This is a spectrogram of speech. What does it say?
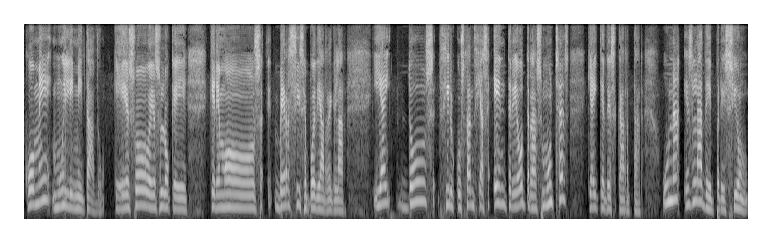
come muy limitado que eso es lo que queremos ver si se puede arreglar. Y hay dos circunstancias, entre otras muchas, que hay que descartar. Una es la depresión.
